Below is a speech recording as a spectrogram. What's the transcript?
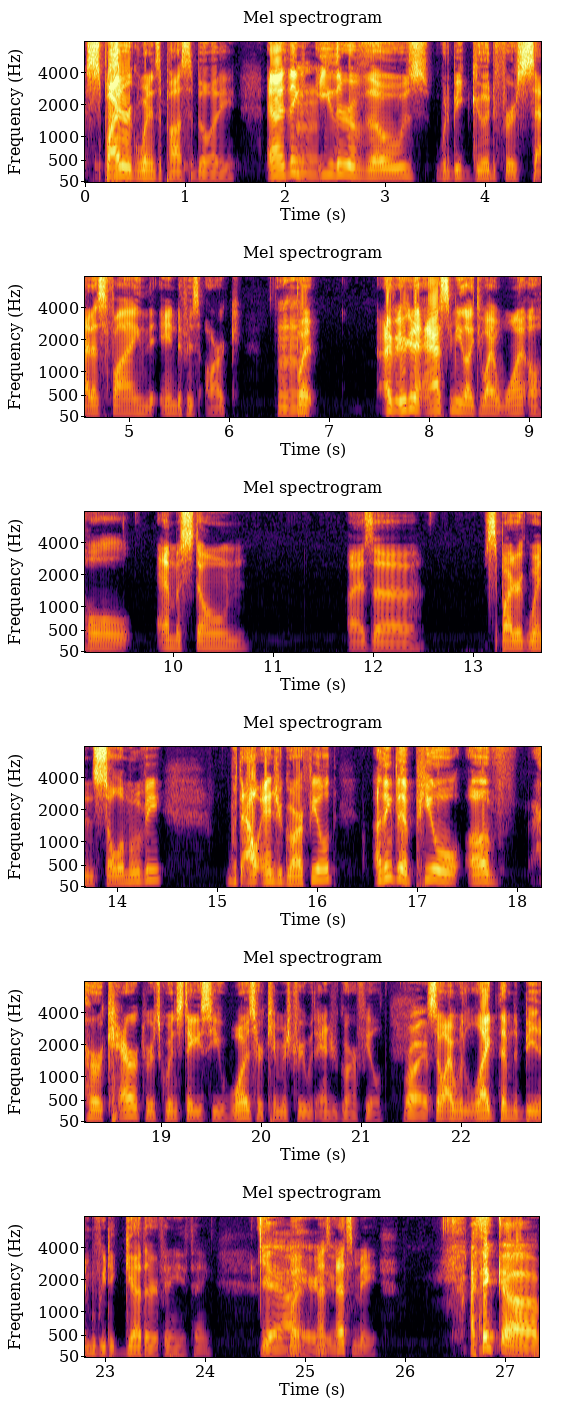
Spider Gwen is a possibility. And I think Mm. either of those would be good for satisfying the end of his arc. Mhm. But if you're gonna ask me, like, do I want a whole Emma Stone as a Spider Gwen solo movie without Andrew Garfield? I think the appeal of her character as Gwen Stacy was her chemistry with Andrew Garfield. Right. So I would like them to be in a movie together, if anything. yeah, I hear that's, you. that's me. I think uh,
